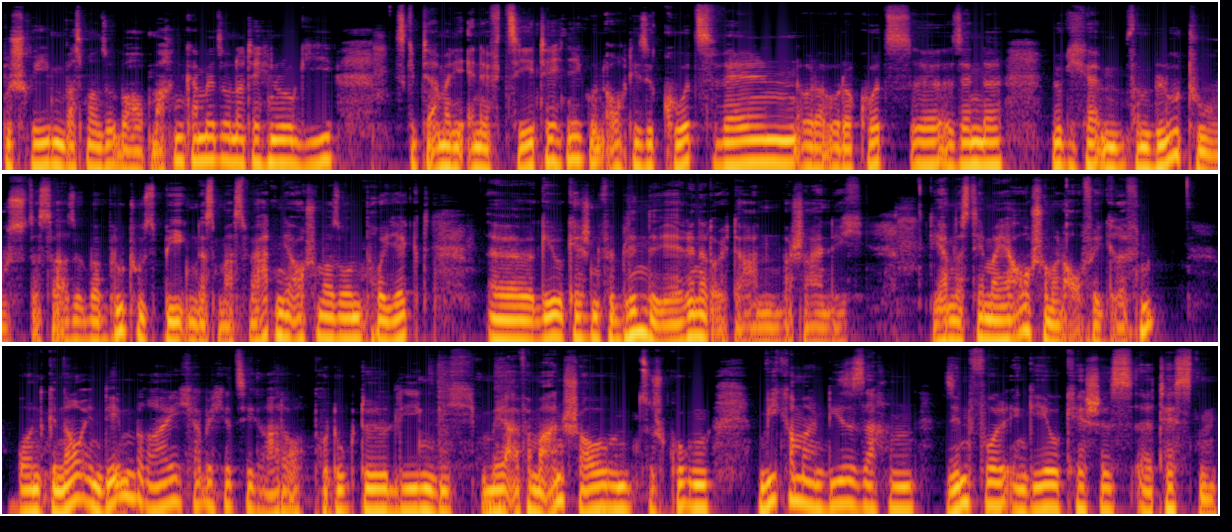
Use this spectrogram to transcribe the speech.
beschrieben, was man so überhaupt machen kann mit so einer Technologie. Es gibt ja einmal die NFC-Technik und auch diese Kurzwellen oder, oder Kurzsendemöglichkeiten von Bluetooth, dass du also über Bluetooth-Beacon das machst. Wir hatten ja auch schon mal so ein Projekt äh, Geocachen für Blinde, ihr erinnert euch daran wahrscheinlich. Die haben das Thema ja auch schon mal aufgegriffen. Und genau in dem Bereich habe ich jetzt hier gerade auch Produkte liegen, die ich mir einfach mal anschaue um zu gucken, wie kann man diese Sachen sinnvoll in Geocaches äh, testen.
